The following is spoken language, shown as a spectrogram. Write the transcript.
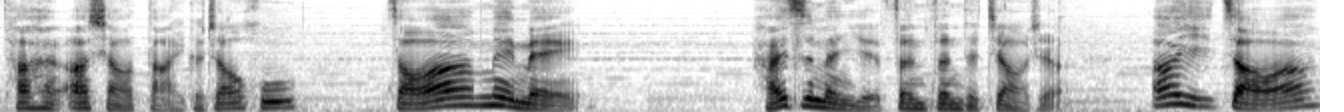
他和阿小打一个招呼：“早啊，妹妹。”孩子们也纷纷的叫着：“阿姨早啊。”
